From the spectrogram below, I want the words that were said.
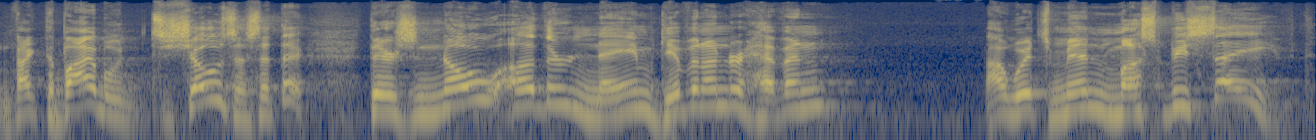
In fact, the Bible shows us that there, there's no other name given under heaven by which men must be saved.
